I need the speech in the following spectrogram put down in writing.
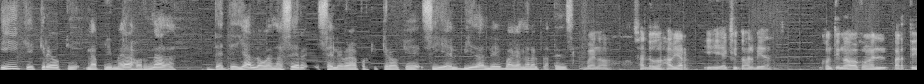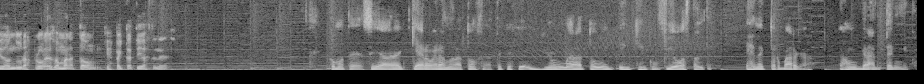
Y que creo que la primera jornada, desde ya lo van a hacer celebrar, porque creo que sí, el Vida le va a ganar al Platense. Bueno, Saludos Javier y éxitos al vida. Continuamos con el partido Honduras Progreso Maratón. ¿Qué expectativas tenés? Como te decía, ahora quiero ver a Maratón. Fíjate que, yo en Maratón en, quien confío bastante es en Héctor Vargas. Es un gran técnico.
